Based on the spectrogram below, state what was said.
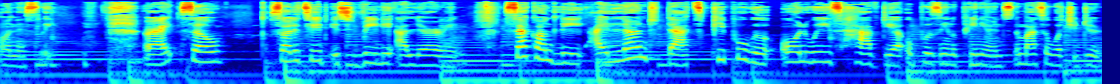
honestly. right? So, Solitude is really alluring. Secondly, I learned that people will always have their opposing opinions no matter what you do.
